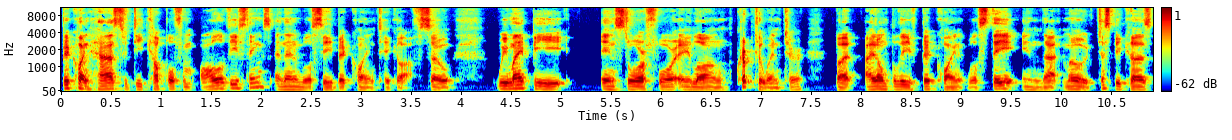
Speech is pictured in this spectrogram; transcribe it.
Bitcoin has to decouple from all of these things, and then we'll see Bitcoin take off. So we might be in store for a long crypto winter, but I don't believe Bitcoin will stay in that mode just because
